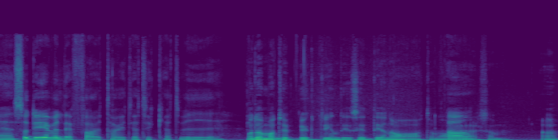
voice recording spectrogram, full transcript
Eh, så det är väl det företaget jag tycker att vi... Och de har typ byggt in det i sitt DNA? Att de, har ja. Liksom, ja.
